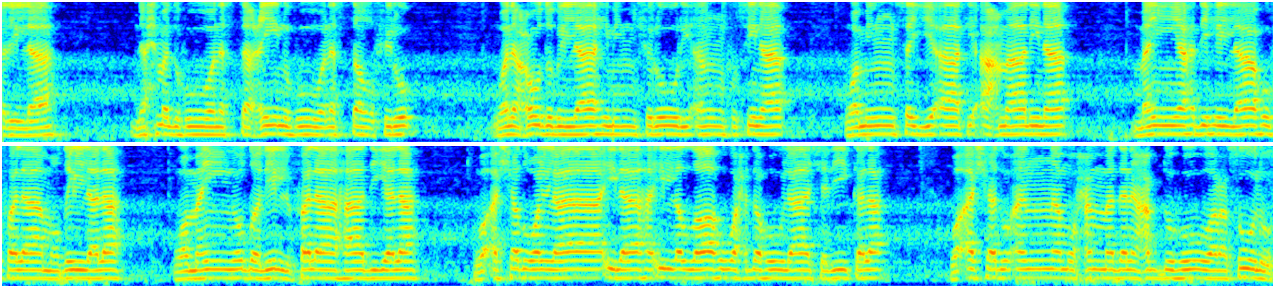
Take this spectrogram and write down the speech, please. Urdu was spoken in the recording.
الحمد لله نحمده ونستعينه ونستغفره ونعوذ بالله من شرور أنفسنا ومن سيئات أعمالنا من يهده الله فلا مضل له ومن يضلل فلا هادي له وأشهد أن لا إله إلا الله وحده لا شريك له وأشهد أن محمدا عبده ورسوله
